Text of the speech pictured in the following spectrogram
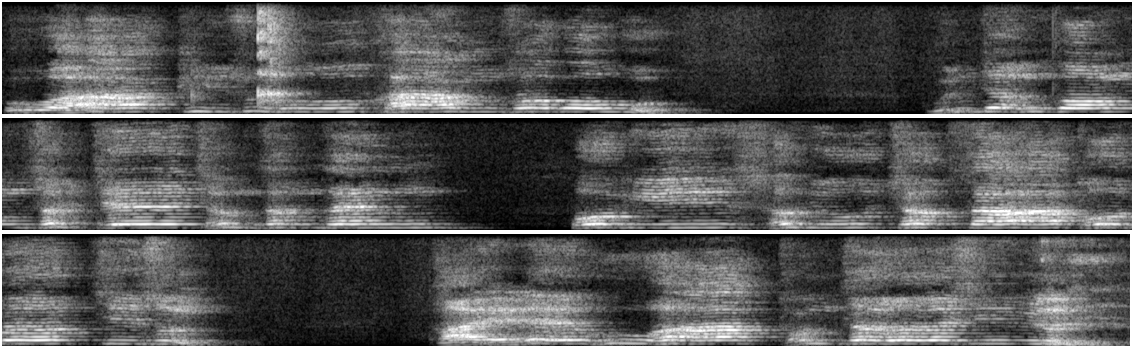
우악 기수 강서고우. 문정공 설제 정선생 보기 석유 척사 도덕 지순. 가해 후학 동서시윤.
